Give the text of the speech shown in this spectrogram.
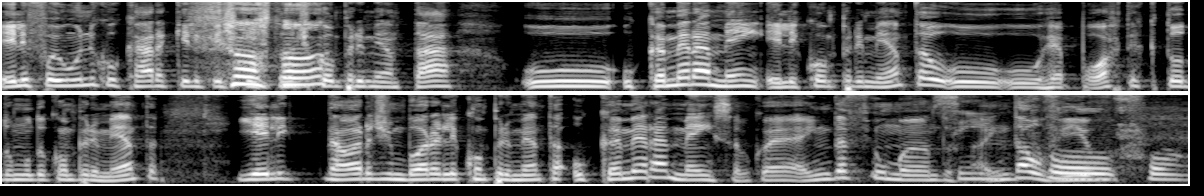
Ele foi o único cara que ele fez questão de cumprimentar o, o cameraman. Ele cumprimenta o, o repórter, que todo mundo cumprimenta, e ele, na hora de ir embora, ele cumprimenta o cameraman, sabe qual é? Ainda filmando, Sim, ainda ao vivo. Fofo.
